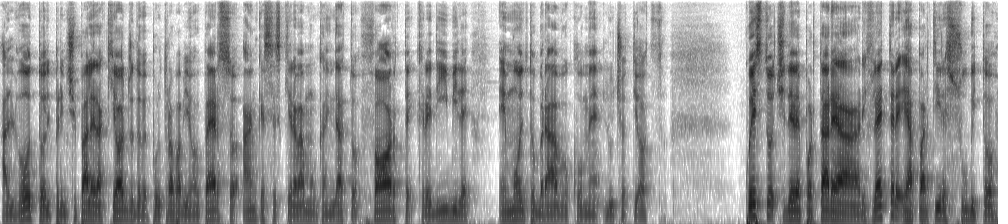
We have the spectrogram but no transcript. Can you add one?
al voto, il principale era Chioggia dove purtroppo abbiamo perso, anche se schieravamo un candidato forte, credibile e molto bravo come Lucio Tiozzo. Questo ci deve portare a riflettere e a partire subito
